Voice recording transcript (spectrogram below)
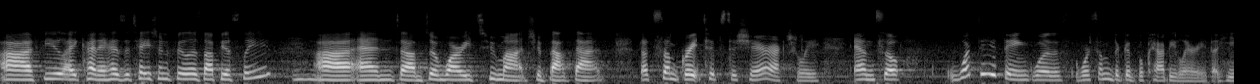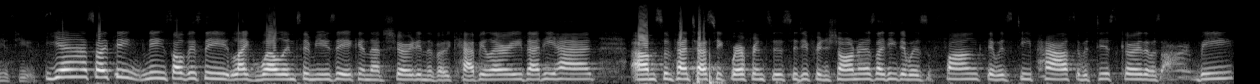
Uh, a few like kind of hesitation fillers up your sleeve, mm-hmm. uh, and um, don't worry too much about that that's some great tips to share actually. And so what do you think was were some of the good vocabulary that he has used? Yeah, so I think Ninh's obviously like well into music, and that showed in the vocabulary that he had. Um, some fantastic references to different genres. I think there was funk, there was deep house, there was disco, there was R&B.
